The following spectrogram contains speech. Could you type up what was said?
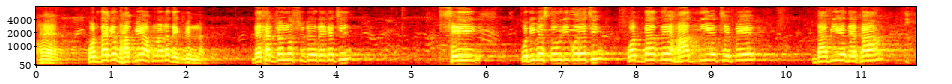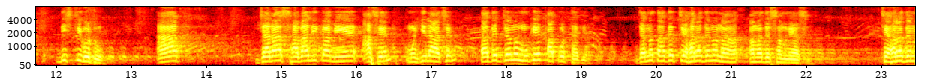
হ্যাঁ। পর্দাকে ধাপিয়ে আপনারা দেখবেন না। দেখার জন্য সুযোগ রেখেছি। সেই পরিবেশ তৈরি করেছি। পর্দাতে হাত দিয়ে চেপে দাবিয়ে দেখা দৃষ্টিকটু। আর যারা সাবালিকা মেয়ে আছেন, মহিলা আছেন, তাদের জন্য মুখে কাপড় থাকে, যেন তাদের চেহারা যেন না আমাদের সামনে আসে, চেহারা যেন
